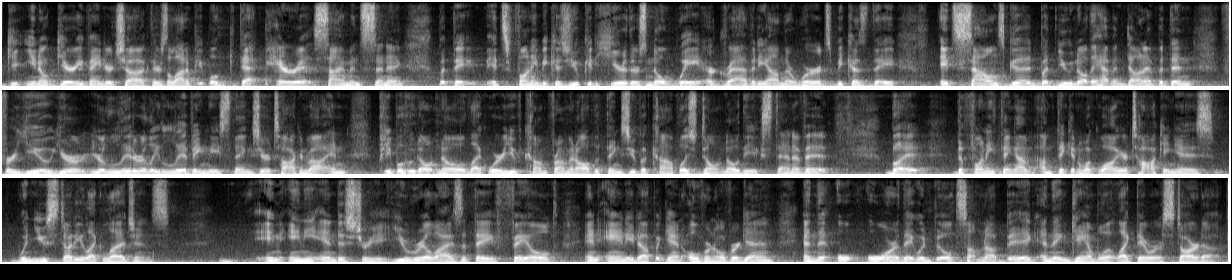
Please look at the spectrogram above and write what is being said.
you know, Gary Vaynerchuk, there's a lot of people that parrot Simon Sinek, but they it's funny because you could hear there's no weight or gravity on their words because they it sounds good but you know they haven't done it. But then for you you're you're literally living these things you're talking about. And people who don't know like where you've come from and all the things you've accomplished don't know the extent of it. But the funny thing I'm, I'm thinking while you're talking is when you study like legends in any industry, you realize that they failed and anteed up again over and over again, and then or, or they would build something up big and then gamble it like they were a startup.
